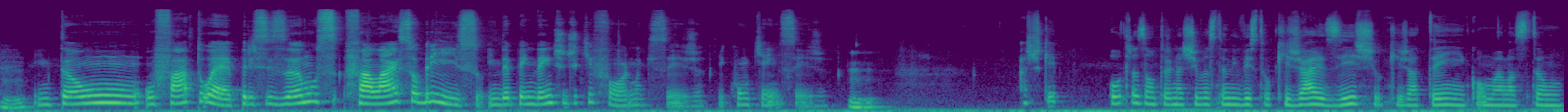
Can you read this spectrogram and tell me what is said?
Uhum. Então, o fato é, precisamos falar sobre isso, independente de que forma que seja e com quem seja. Uhum. Acho que outras alternativas, tendo em vista o que já existe, o que já tem e como elas estão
